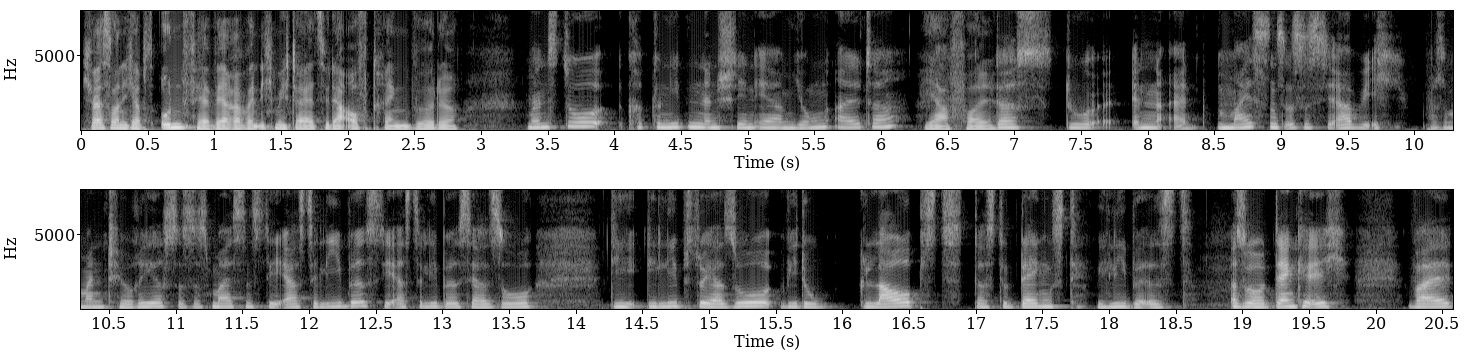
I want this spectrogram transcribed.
Ich weiß auch nicht, ob es unfair wäre, wenn ich mich da jetzt wieder aufdrängen würde. Meinst du, Kryptoniten entstehen eher im jungen Alter? Ja, voll. Dass du in meistens ist es ja, wie ich, also meine Theorie ist, dass es meistens die erste Liebe ist. Die erste Liebe ist ja so, die, die liebst du ja so, wie du glaubst, dass du denkst, wie Liebe ist. Also denke ich, weil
